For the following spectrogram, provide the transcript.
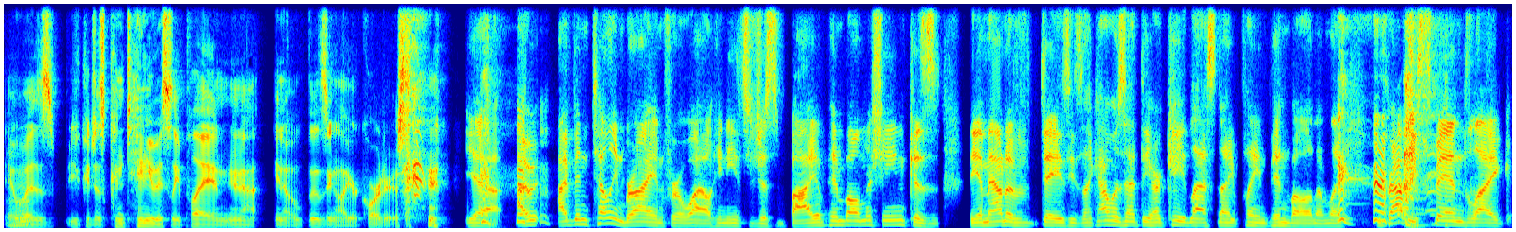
it Mhm. was you could just continuously play and you're not you know losing all your quarters. Yeah, I, w- I've been telling Brian for a while he needs to just buy a pinball machine because the amount of days he's like, I was at the arcade last night playing pinball, and I'm like, you probably spend like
